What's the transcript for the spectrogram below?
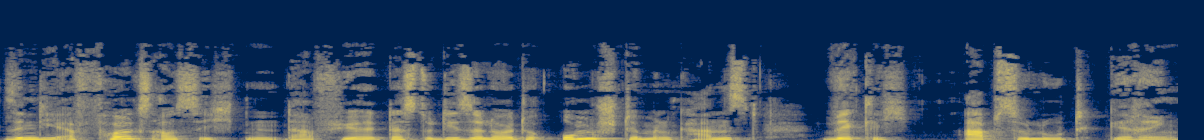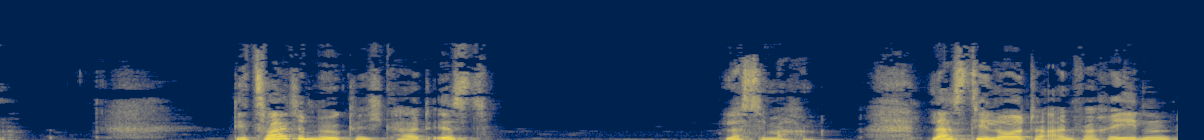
Sind die Erfolgsaussichten dafür, dass du diese Leute umstimmen kannst, wirklich absolut gering. Die zweite Möglichkeit ist, lass sie machen. Lass die Leute einfach reden,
